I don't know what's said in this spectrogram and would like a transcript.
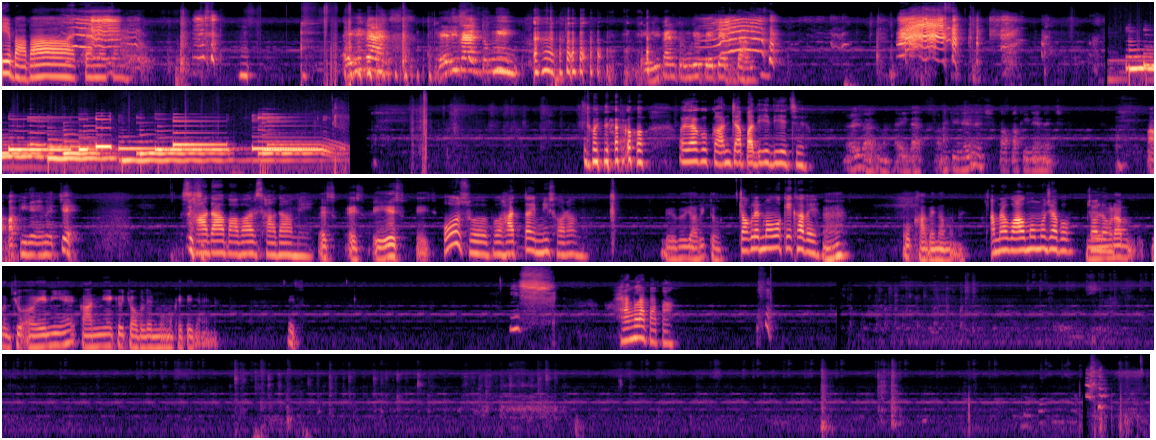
এ বাবা একটা নতুন। এলিফ্যান্ট এলিফ্যান্ট তুমি এলিফ্যান্ট তুমি পেটের দাম ওই দেখো ওই দেখো কান চাপা দিয়ে দিয়েছে। এই দেখ না এই দেখ আমি কিনে এনেছি পাপা কিনে এনেছে পাপা কিনে এনেছে সাদা বাবার সাদা মেয়ে। এস এস এস এস ও হাতটা এমনি সরাও না বেরোবে যাবি তো? চকলেট মোমো কে খাবে? হ্যাঁ? ও খাবে না মনে। হয়। আমরা ওয়াও মোমো যাব। চলো। আমরা এ নিয়ে কান নিয়ে কেউ চকলেট মোমো খেতে যায় না। এস ইস হ্যাংলা পাপা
